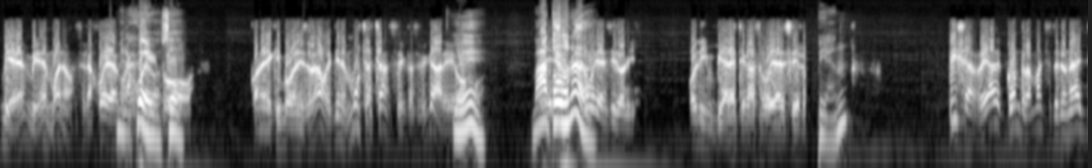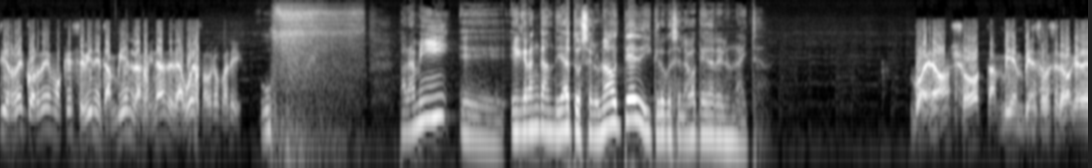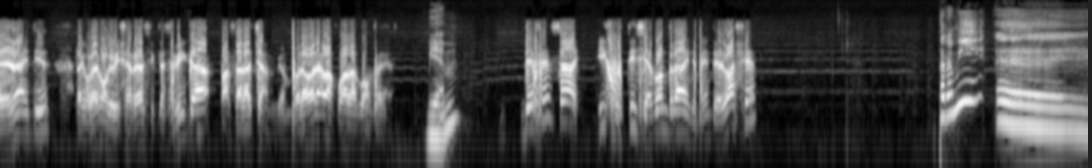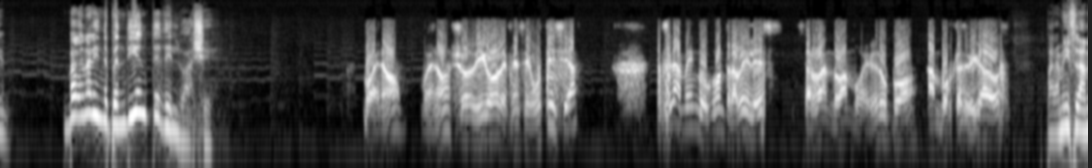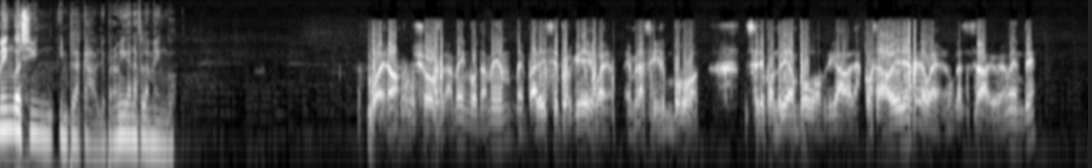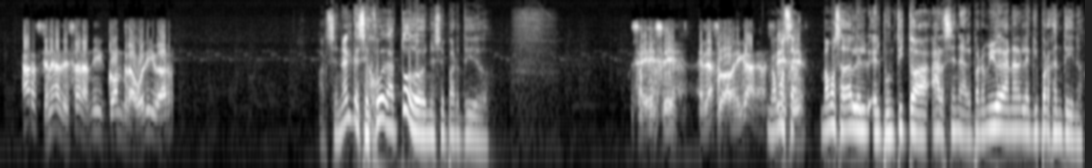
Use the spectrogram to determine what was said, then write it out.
Bien, bien, bueno, se la juega con, la el juego, equipo, con el equipo venezolano que tiene muchas chances de clasificar. Eh, Va a eh, todo nada. Yo voy a decir Olimpia en este caso, voy a decir. Bien. Villarreal contra Manchester United. Recordemos que se viene también la final de la UEFA Europa League. Uf. Para mí, eh, el gran candidato es el United y creo que se la va a quedar el United. Bueno, yo también pienso que se le va a quedar el United. Recordemos que Villarreal si clasifica pasa a la Champions. Por ahora va a jugar la Conference. Bien. Defensa y justicia contra Independiente del Valle. Para mí eh, va a ganar Independiente del Valle. Bueno, bueno, yo digo defensa y justicia. Flamengo contra Vélez, cerrando ambos el grupo, ambos clasificados. Para mí Flamengo es implacable, para mí gana Flamengo. Bueno, yo Flamengo también, me parece, porque, bueno, en Brasil un poco se le pondría un poco complicado las cosas a Vélez, pero bueno, nunca se sabe, obviamente. Arsenal de Sarandí contra Bolívar. Arsenal que se juega todo en ese partido. Sí, sí, en la Sudamericana. Vamos, a, vamos a darle el, puntito a Arsenal. Para mí va a ganar el equipo argentino.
